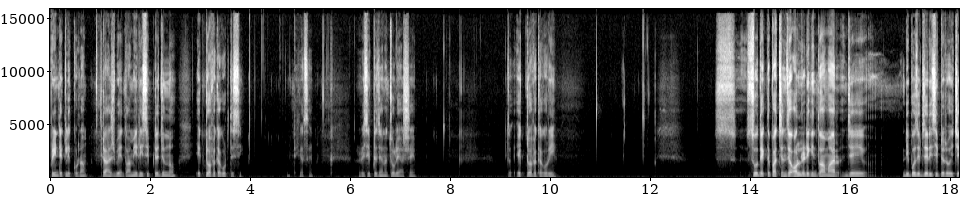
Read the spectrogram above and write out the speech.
প্রিন্টে ক্লিক করলাম। এটা আসবে। তো আমি রিসিপ্টের জন্য একটু অপেক্ষা করতেছি। ঠিক আছে? রিসিপ্টটা যেন চলে আসে। তো একটু অপেক্ষা করি। সো দেখতে পাচ্ছেন যে অলরেডি কিন্তু আমার যে ডিপোজিট যে রিসিপ্টটা রয়েছে,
